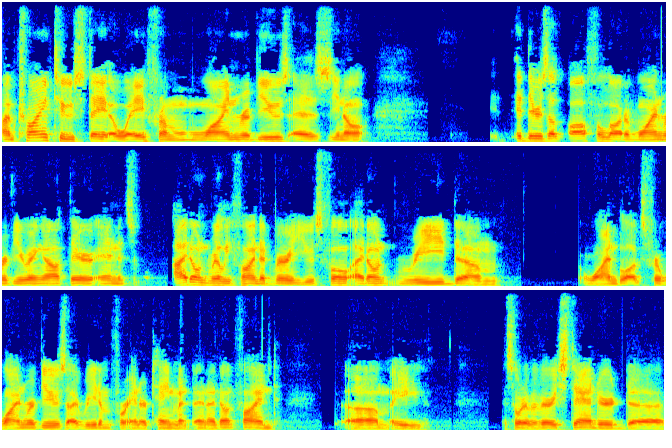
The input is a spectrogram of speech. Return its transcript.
I'm trying to stay away from wine reviews as you know it, there's an awful lot of wine reviewing out there, and it's I don't really find it very useful. I don't read um, wine blogs for wine reviews. I read them for entertainment, and I don't find um, a, a sort of a very standard uh,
